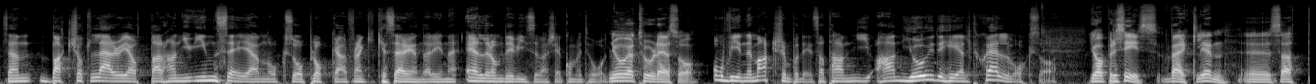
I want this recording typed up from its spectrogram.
Sen Buckshot Lariatar han ju in sig igen också och plockar Frankie Kazarian där inne. Eller om det är vice versa, jag kommer inte ihåg. Jo, jag tror det är så. Och vinner matchen på det. Så att han, han gör ju det helt själv också. Ja, precis. Verkligen. Eh, så att...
